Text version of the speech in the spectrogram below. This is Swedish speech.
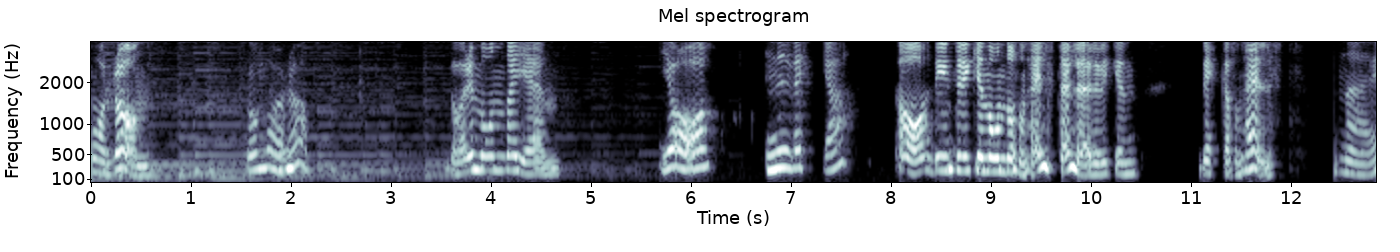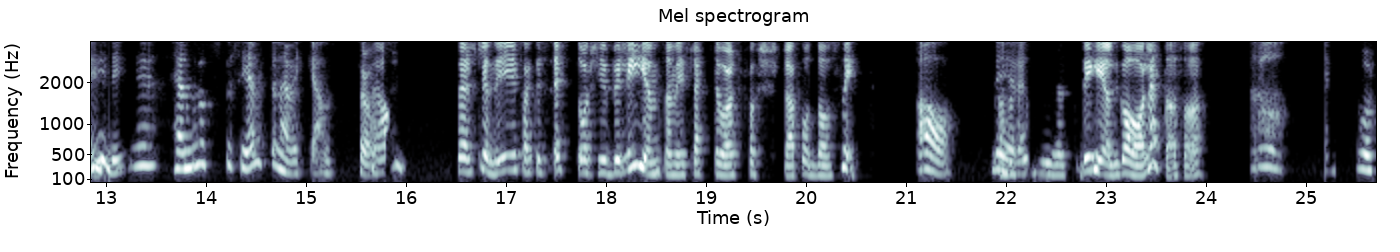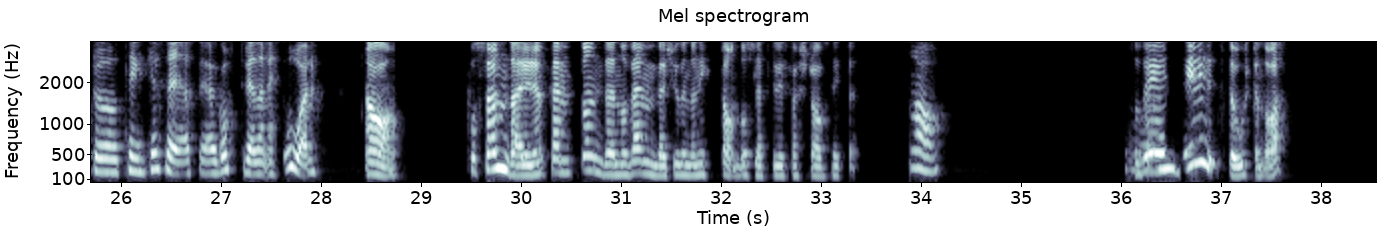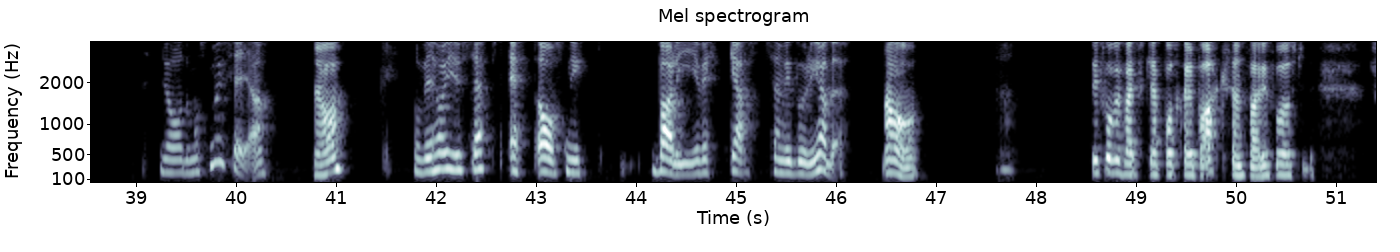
Morgon! God morgon. Då är det måndag igen. Ja, ny vecka. Ja, det är inte vilken måndag som helst heller, eller vilken vecka som helst. Nej, det händer något speciellt den här veckan för oss. Ja. Verkligen, det är ju faktiskt ett års jubileum sedan vi släppte vårt första poddavsnitt. Ja, det är Alltså, det. det. är- Det är helt galet alltså. Oh, svårt att tänka sig att det har gått redan ett år. Ja. På söndag, den 15 november 2019, då släppte vi första avsnittet. Ja. Så det, det är stort ändå. Ja, det måste man ju säga. Ja, Och vi har ju släppt ett avsnitt varje vecka sedan vi började. ja. Det får vi faktiskt klappa oss själva på axeln för. Vi får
